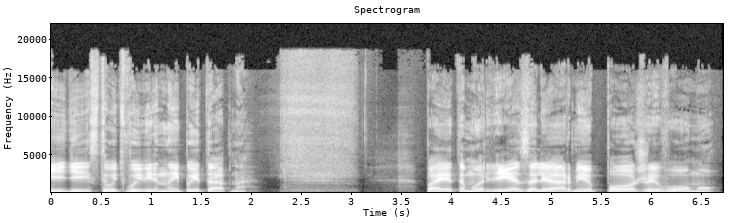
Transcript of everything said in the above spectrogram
и действовать выверенно и поэтапно. Поэтому резали армию по-живому.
